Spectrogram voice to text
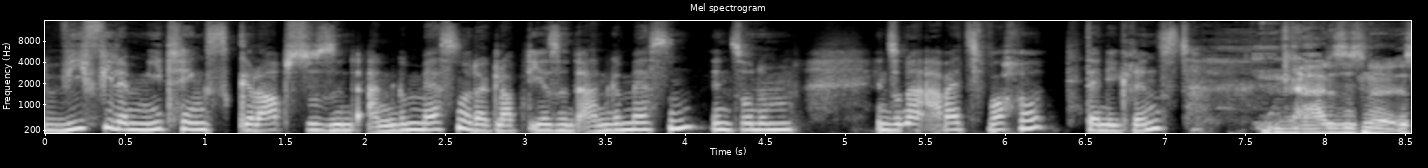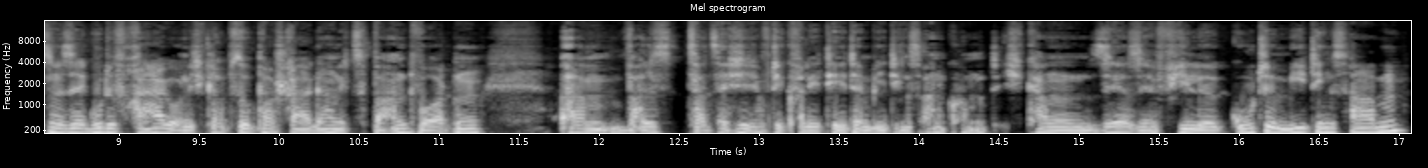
wie viele Meetings glaubst du sind angemessen oder glaubt ihr sind angemessen in so einem, in so einer Arbeitswoche? Danny grinst. Ja, das ist eine, ist eine sehr gute Frage und ich glaube, so pauschal gar nicht zu beantworten, ähm, weil es tatsächlich auf die Qualität der Meetings ankommt. Ich kann sehr, sehr viele gute Meetings haben.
